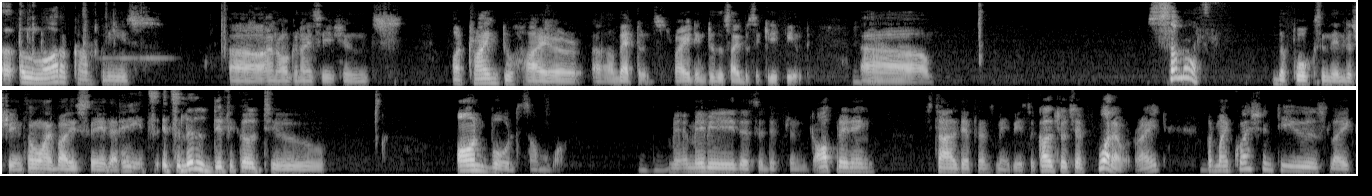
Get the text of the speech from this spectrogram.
a, a lot of companies uh, and organizations are trying to hire uh, veterans right into the cybersecurity field. hmm Um some of the folks in the industry and some of my buddies say that hey, it's it's a little difficult to onboard someone. hmm Maybe there's a different operating style difference. Maybe it's a cultural shift. Whatever, right? But my question to you is like,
